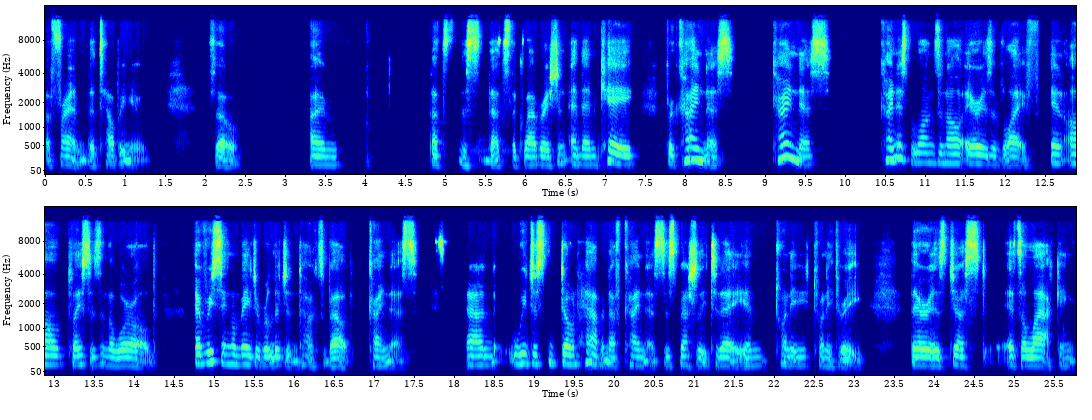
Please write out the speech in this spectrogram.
a friend that's helping you. So I'm that's this that's the collaboration. And then K for kindness kindness kindness belongs in all areas of life in all places in the world. Every single major religion talks about kindness. And we just don't have enough kindness especially today in 2023 there is just it's a lacking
